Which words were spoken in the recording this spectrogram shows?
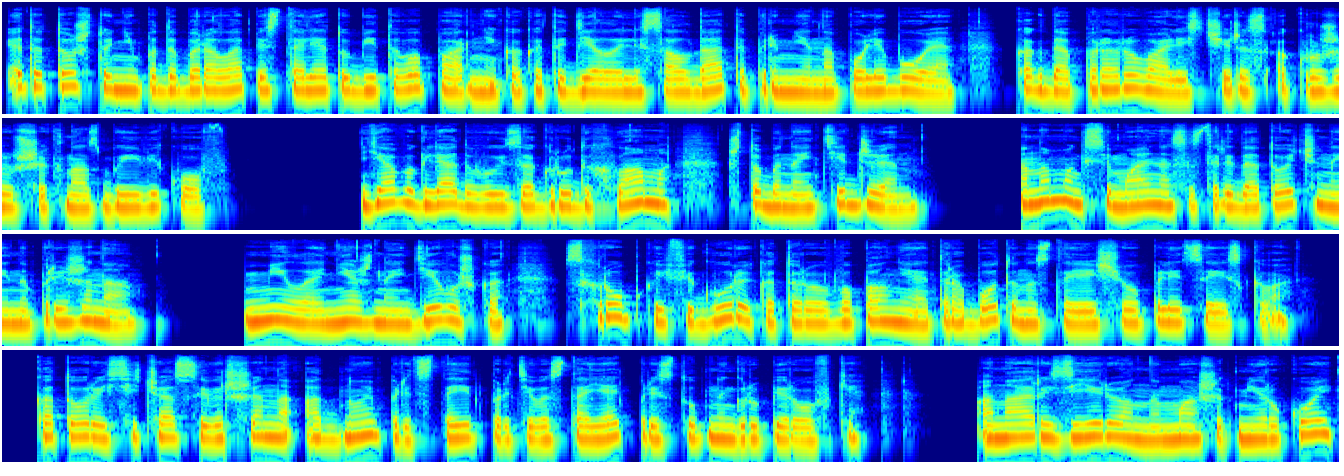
это то, что не подобрала пистолет убитого парня, как это делали солдаты при мне на поле боя, когда прорывались через окруживших нас боевиков. Я выглядываю из-за груды хлама, чтобы найти Джен. Она максимально сосредоточена и напряжена. Милая, нежная девушка с хрупкой фигурой, которая выполняет работу настоящего полицейского, которой сейчас совершенно одной предстоит противостоять преступной группировке. Она разъяренно машет мне рукой,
